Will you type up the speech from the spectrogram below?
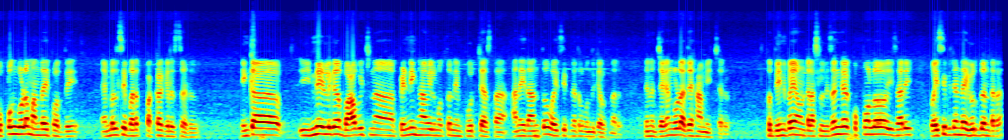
కుప్పం కూడా మందైపోద్ది ఎమ్మెల్సీ భరత్ పక్కా గెలుస్తాడు ఇంకా ఇన్నేళ్ళుగా బాబు ఇచ్చిన పెండింగ్ హామీలు మొత్తం నేను పూర్తి చేస్తా అనే దాంతో వైసీపీ నేతలు ముందుకెళ్తున్నారు. నిన్న జగన్ కూడా అదే హామీ ఇచ్చారు. సో దీనిపై ఉంటారు అసలు నిజంగా కుప్పంలో ఈసారి వైసీపీ జెండా ఎగురుద్దంటారా?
